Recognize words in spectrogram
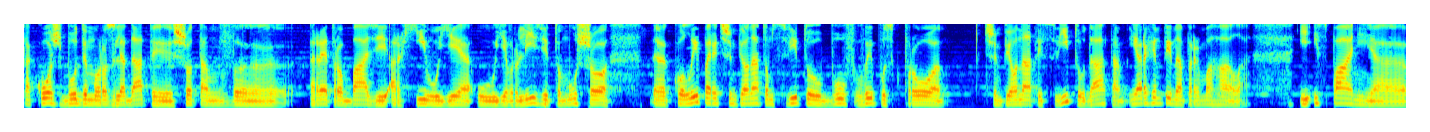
також будемо розглядати, що там в ретро-базі архіву є у Євролізі, тому що е, коли перед чемпіонатом світу був випуск про чемпіонати світу, да, там і Аргентина перемагала, і Іспанія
